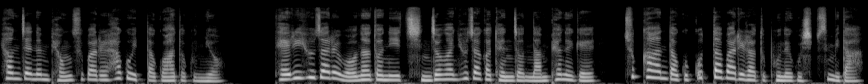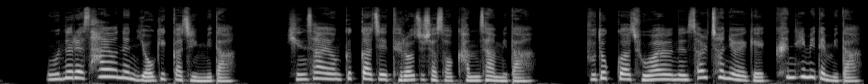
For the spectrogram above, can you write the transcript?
현재는 병수발을 하고 있다고 하더군요. 대리 효자를 원하더니 진정한 효자가 된 전 남편에게 축하한다고 꽃다발이라도 보내고 싶습니다. 오늘의 사연은 여기까지입니다. 긴 사연 끝까지 들어주셔서 감사합니다. 구독과 좋아요는 설처녀에게 큰 힘이 됩니다.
